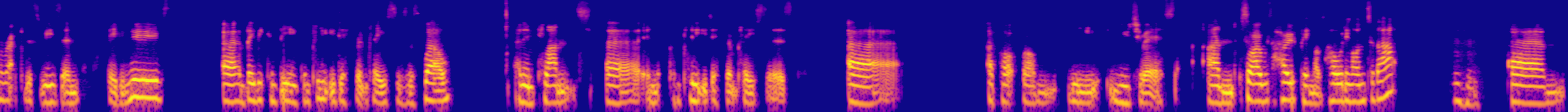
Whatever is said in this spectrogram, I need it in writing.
miraculous reason baby moves. Um, baby can be in completely different places as well and implant uh, in completely different places uh, apart from the uterus. And so I was hoping, I was holding on to that. Mm-hmm. Um,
